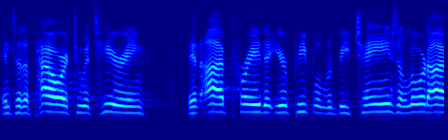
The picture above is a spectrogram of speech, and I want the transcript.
and to the power to its hearing. And I pray that your people would be changed. And Lord, I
